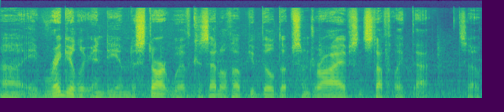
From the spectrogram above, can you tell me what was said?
uh, regular indium to start with, because that'll help you build up some drives and stuff like that. So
